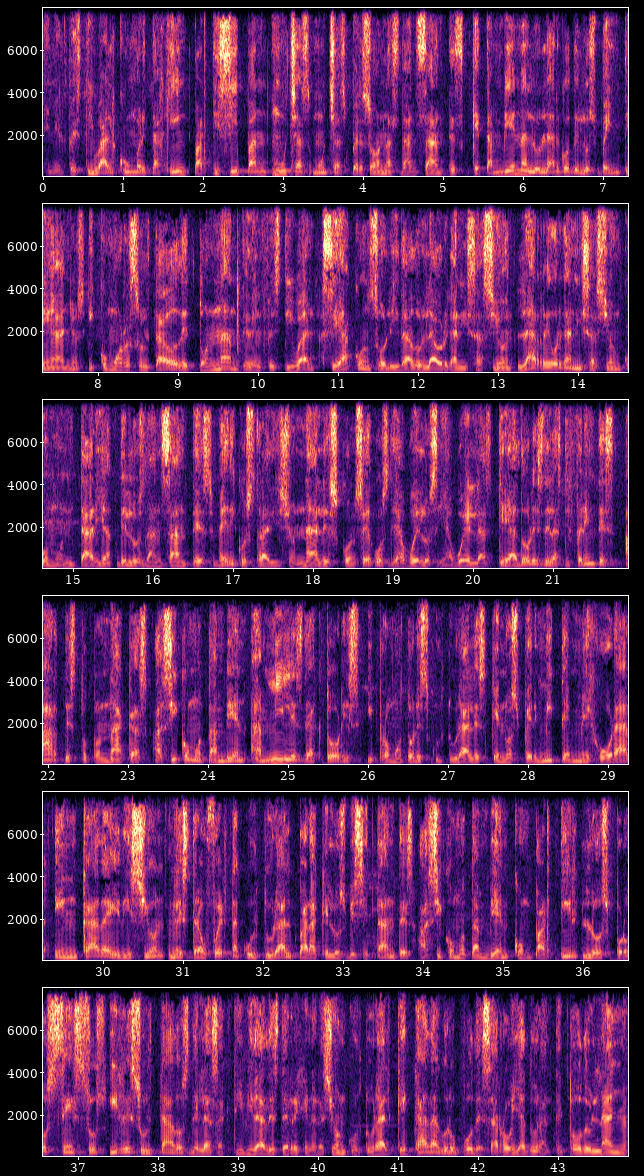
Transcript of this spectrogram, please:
En el Festival Cumbre Tajín participan muchas, muchas personas danzantes que también a lo largo de los 20 años y como resultado detonante del festival se ha consolidado la organización, la reorganización comunitaria de los danzantes, médicos tradicionales, consejos de abuelos y abuelas, creadores de las diferentes artes totonacas, así como también a miles de actores y promotores culturales que nos permite mejorar en cada edición nuestra oferta cultural para que los visitantes, así como también compartir los procesos y resultados de las actividades de regeneración cultural que cada grupo desarrolla durante todo el año.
